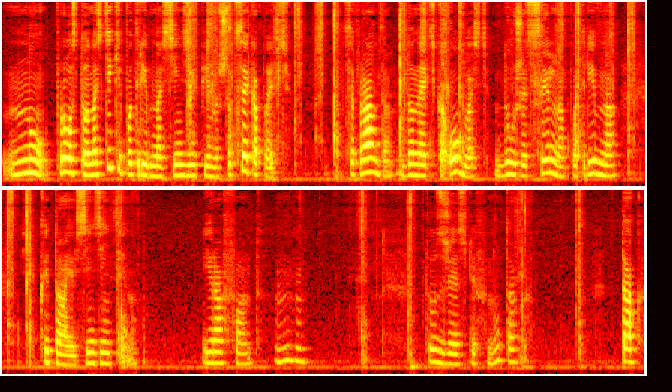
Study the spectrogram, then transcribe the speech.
ну, просто настільки потрібна Сіньцзіньпіну, що це капець. Це правда. Донецька область дуже сильно потрібна Китаю, Сіньцзіньпіну. Ірафант. Угу. Туз жеслів. Ну так. Так.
